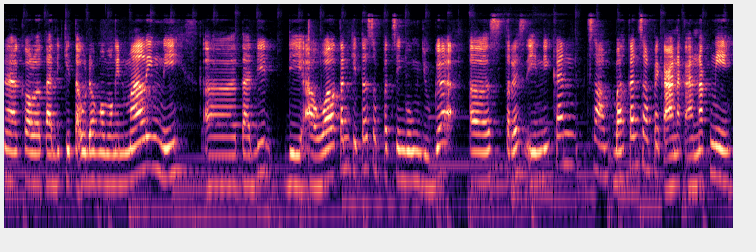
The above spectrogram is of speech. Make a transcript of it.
nah kalau tadi kita udah ngomongin maling nih uh, tadi di awal kan kita sempat singgung juga uh, stres ini kan sam bahkan sampai ke anak-anak nih.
